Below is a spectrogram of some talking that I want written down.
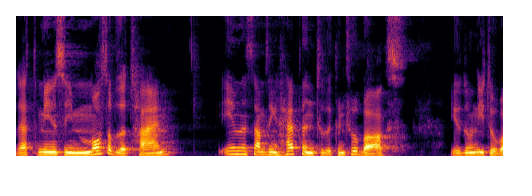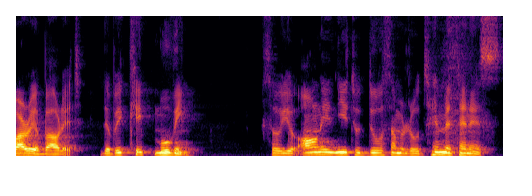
That means in most of the time, even something happened to the control box, you don't need to worry about it. They will keep moving. So you only need to do some routine maintenance.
